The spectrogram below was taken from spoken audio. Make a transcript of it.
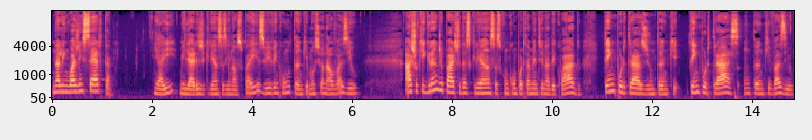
na linguagem certa. E aí, milhares de crianças em nosso país vivem com o tanque emocional vazio. Acho que grande parte das crianças com comportamento inadequado tem por trás de um tanque, tem por trás um tanque vazio.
